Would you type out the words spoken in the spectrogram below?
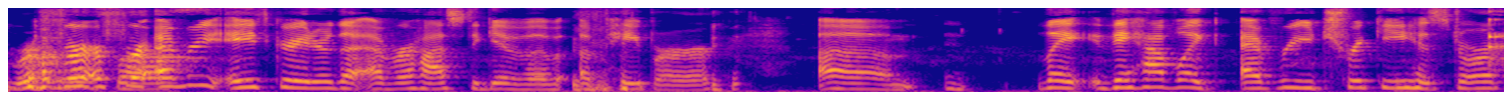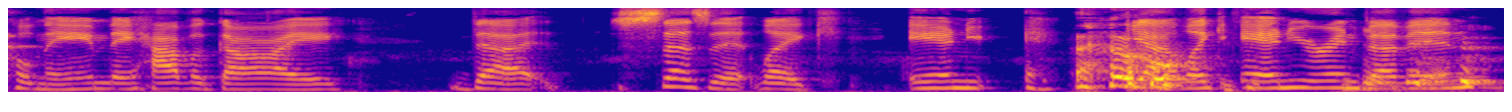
for sauce. for every eighth grader that ever has to give a, a paper, um, like they have like every tricky historical name. They have a guy that says it like and yeah, like and you're in Bevan,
